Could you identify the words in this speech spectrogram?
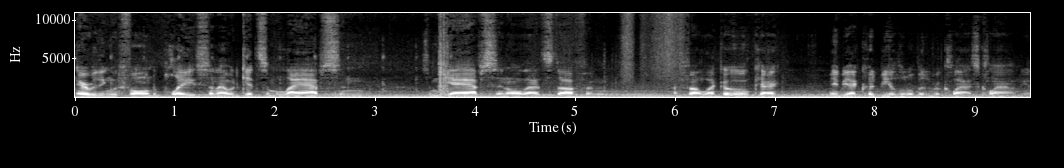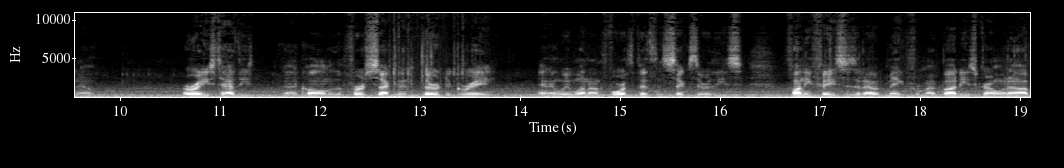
everything would fall into place and I would get some laughs and some gaps and all that stuff. And I felt like, oh, okay, maybe I could be a little bit of a class clown, you know. Or I used to have these, I call them the first, second, and third degree and then we went on fourth, fifth, and sixth. There were these funny faces that I would make for my buddies growing up,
